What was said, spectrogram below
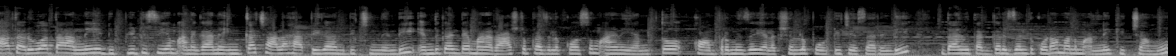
ఆ తరువాత అన్నయ్య డిప్యూటీ సీఎం అనగానే ఇంకా చాలా హ్యాపీగా అనిపించిందండి. ఎందుకంటే మన రాష్ట్ర ప్రజల కోసం ఆయన ఎంతో కాంప్రమైజ్ అయ్యి ఎలక్షన్లో పోటీ చేశారండి. దానికి తగ్గ రిజల్ట్ కూడా మనం అన్నయ్యకి ఇచ్చాము.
